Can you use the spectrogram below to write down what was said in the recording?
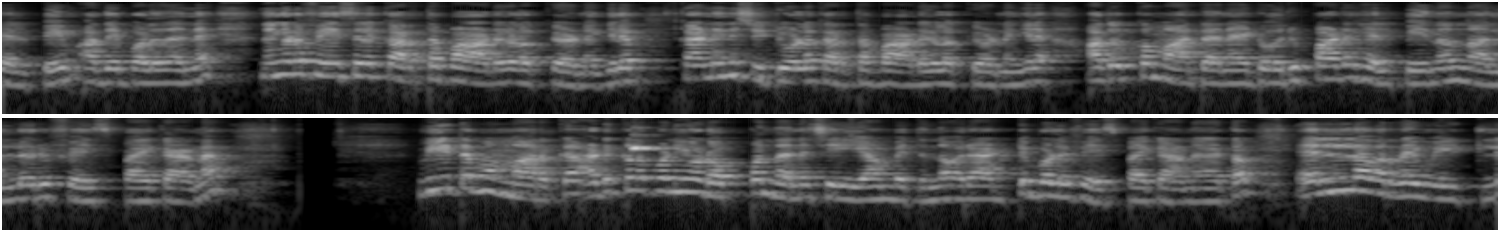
ഹെൽപ്പ് ചെയ്യും. അതേപോലെ തന്നെ നിങ്ങളുടെ ഫേസിൽ കറുത്ത പാടുകളൊക്കെ ഉണ്ടെങ്കിൽ കണ്ണിന് ചുറ്റുമുള്ള കറുത്ത പാടുകളൊക്കെ ഉണ്ടെങ്കിൽ അതൊക്കെ മാറ്റാനായിട്ട് ഒരുപാട് ഹെൽപ്പ് ചെയ്യുന്ന നല്ലൊരു ഫേസ് പാക്കാണ് വീട്ടമ്മമാർക്ക് അടുക്കളപ്പണിയോടൊപ്പം തന്നെ ചെയ്യാൻ പറ്റുന്ന ഒരു അടിപൊളി ഫേസ് പാക്ക് ആണ് കേട്ടോ. എല്ലാവരുടെയും വീട്ടിൽ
